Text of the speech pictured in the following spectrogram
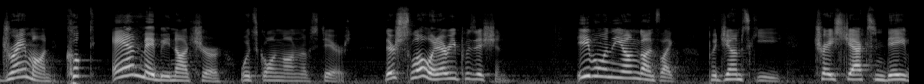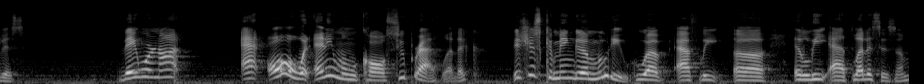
Draymond, cooked and maybe not sure what's going on upstairs. They're slow at every position. Even when the young guns like Podziemski, Trayce Jackson Davis, they were not at all what anyone would call super athletic. It's just Kuminga and Moody who have athlete, uh, elite athleticism.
